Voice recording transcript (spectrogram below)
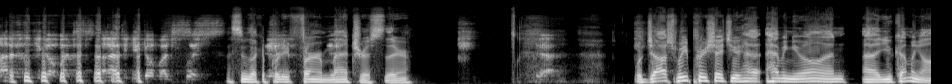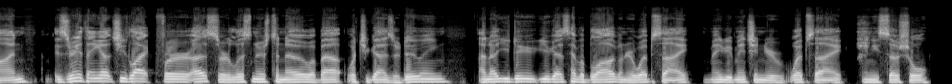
I don't think you got much. I don't think you got much sleep. that seems like a pretty firm mattress there. Yeah. Well, Josh, we appreciate you ha- having you on. Uh, you coming on. Is there anything else you'd like for us or listeners to know about what you guys are doing? I know you do. You guys have a blog on your website. Maybe mention your website, any social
